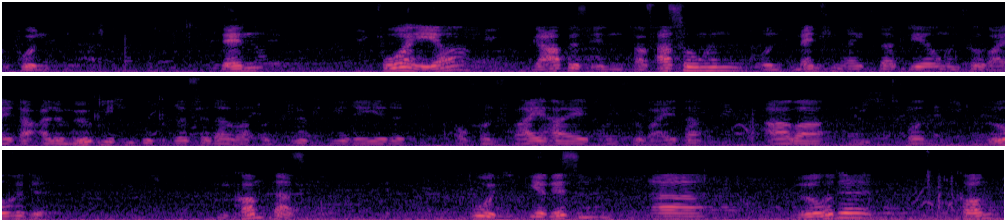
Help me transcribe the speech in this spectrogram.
gefunden hat. Denn Vorher gab es in Verfassungen und Menschenrechtserklärungen und so weiter alle möglichen Begriffe, da war von Glück die Rede, auch von Freiheit und so weiter, aber nicht von Würde. Wie kommt das? Gut, wir wissen, äh, Würde kommt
